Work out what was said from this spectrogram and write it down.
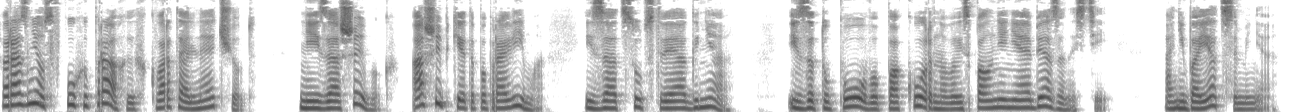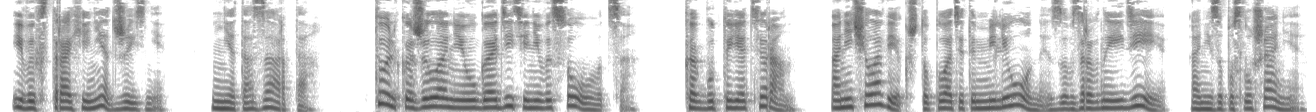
Разнес в пух и прах их квартальный отчет. Не из-за ошибок. Ошибки это поправимо. Из-за отсутствия огня. Из-за тупого, покорного исполнения обязанностей. Они боятся меня. И в их страхе нет жизни. Нет азарта. Только желание угодить и не высовываться. Как будто я тиран, а не человек, что платит им миллионы за взрывные идеи, а не за послушание.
